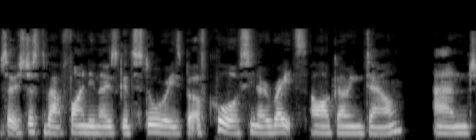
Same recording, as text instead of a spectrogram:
So it's just about finding those good stories. But of course, you know, rates are going down. And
